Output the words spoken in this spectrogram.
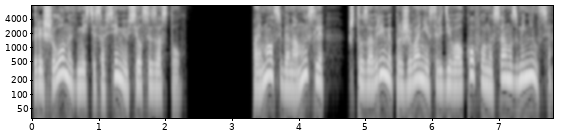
Решил он и вместе со всеми уселся за стол. Поймал себя на мысли, что за время проживания среди волков он и сам изменился.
